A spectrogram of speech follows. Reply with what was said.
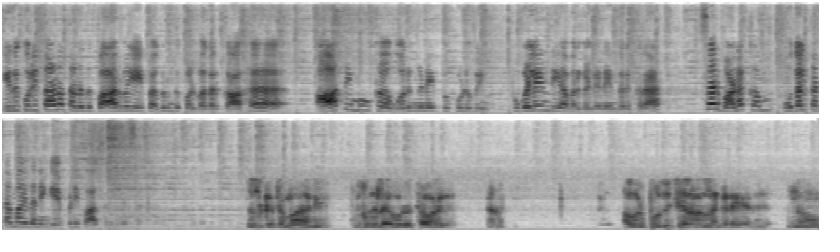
இது குறித்தான தனது பார்வையை பகிர்ந்து கொள்வதற்காக அதிமுக ஒருங்கிணைப்பு குழுவின் புகழேந்தி அவர்கள் இணைந்திருக்கிறார். சார் வணக்கம். முதல் கட்டமா இதை நீங்க எப்படி பாக்குறீங்க சார்? முதல் கட்டமா நீ ஒரு தவறு அவர் பொதுச் செயலாளர்லாம் கிடையாது. இன்னும்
